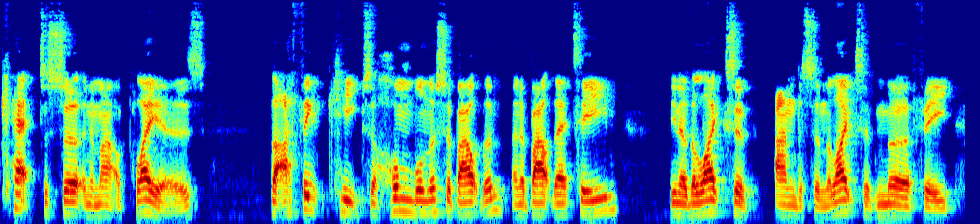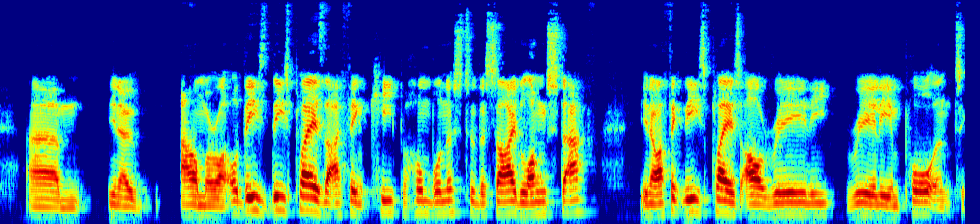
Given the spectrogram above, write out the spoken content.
kept a certain amount of players that I think keeps a humbleness about them and about their team. You know, the likes of Anderson, the likes of Murphy, um, you know, Almiron, or these these players that I think keep a humbleness to the side, Longstaff. You know, I think these players are really, really important to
